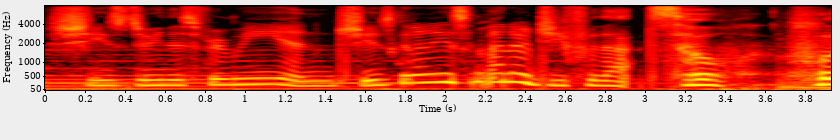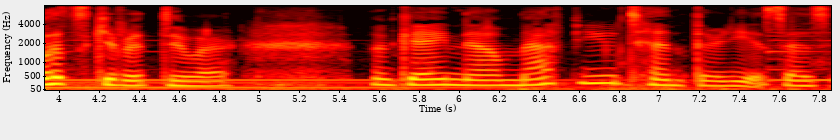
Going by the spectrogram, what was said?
she's doing this for me and she's gonna need some energy for that. So let's give it to her. Okay, now Matthew 10:30 it says,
